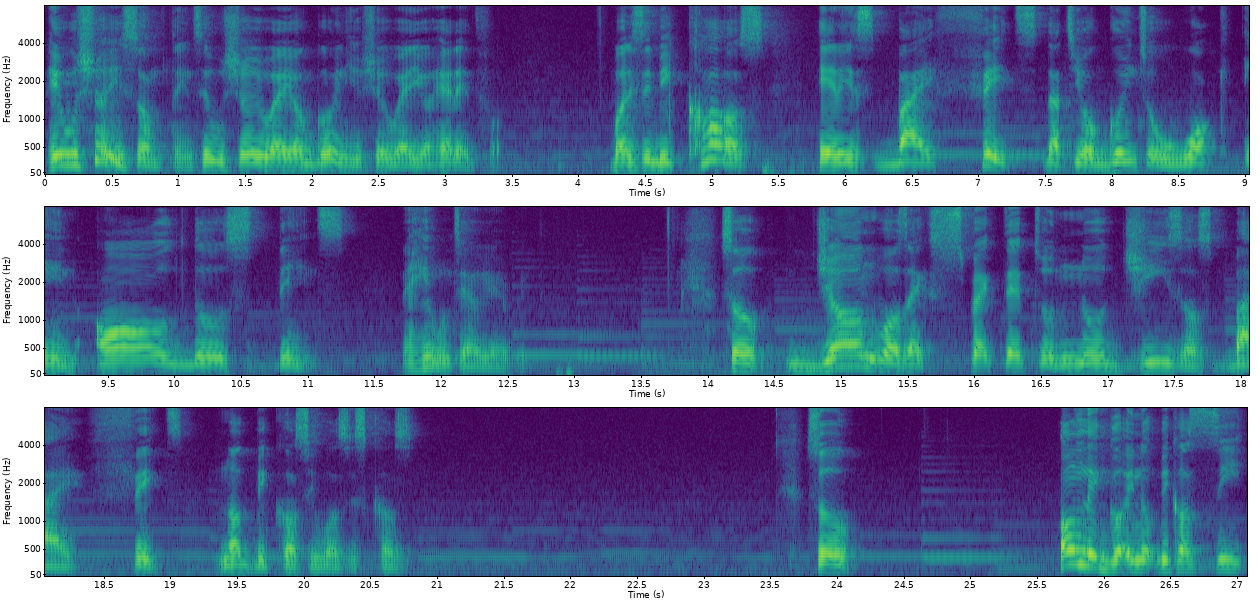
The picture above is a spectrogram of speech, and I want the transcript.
He will show you some things. He will show you where you're going. He'll show you where you're headed for. But you see, because it is by faith that you're going to walk in all those things, then he will tell you everything. So John was expected to know Jesus by faith, not because he was his cousin. So only God, you know, because see,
